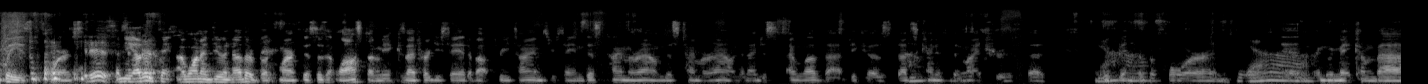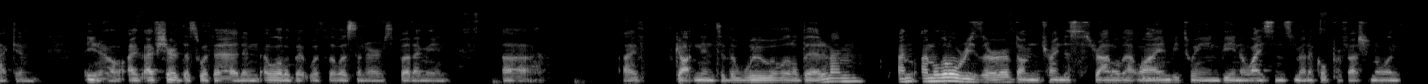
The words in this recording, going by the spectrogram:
Please, of course. it is. And the other thing, I want to do another bookmark. This isn't lost on me because I've heard you say it about three times. You're saying this time around, this time around, and I just I love that because that's oh. kind of been my truth that yeah. we've been here before and, yeah. and and we may come back and you know I've, I've shared this with Ed and a little bit with the listeners, but I mean, uh, I've gotten into the woo a little bit and I'm I'm I'm a little reserved on trying to straddle that line between being a licensed medical professional and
